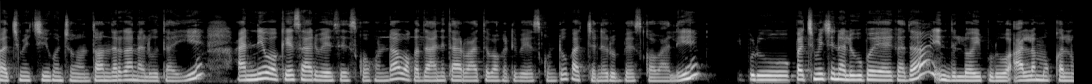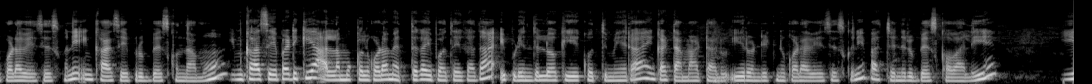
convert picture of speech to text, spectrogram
పచ్చిమిర్చి కొంచెం తొందరగా నలుగుతాయి. అన్నీ ఒకేసారి వేసేసుకోకుండా ఒకదాని తర్వాత ఒకటి వేసుకుంటూ పచ్చని రుబ్బేసుకోవాలి. ఇప్పుడు పచ్చిమిర్చి నలిగిపోయాయి కదా ఇందులో ఇప్పుడు అల్లం ముక్కలను కూడా వేసేసుకుని ఇంకాసేపు రుబ్బేసుకుందాము. ఇంకాసేపటికి అల్లం ముక్కలు కూడా మెత్తగా అయిపోతాయి కదా ఇప్పుడు ఇందులోకి కొత్తిమీర ఇంకా టమాటాలు ఈ రెండింటిని కూడా వేసేసుకుని పచ్చడిని రుబ్బేసుకోవాలి. ఈ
